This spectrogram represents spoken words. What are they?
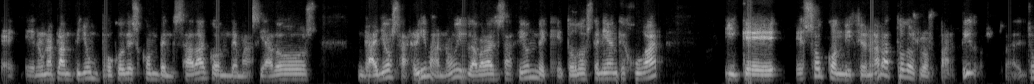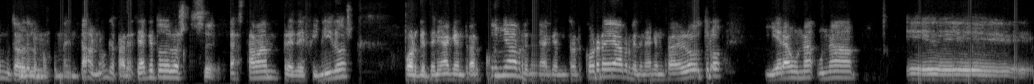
eh, era una plantilla un poco descompensada con demasiados gallos arriba, ¿no? Y daba la sensación de que todos tenían que jugar y que eso condicionaba todos los partidos. de hecho, muchas veces lo hemos comentado, ¿no? Que parecía que todos los estaban predefinidos porque tenía que entrar Cuña, porque tenía que entrar Correa, porque tenía que entrar el otro, y era una, una eh,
